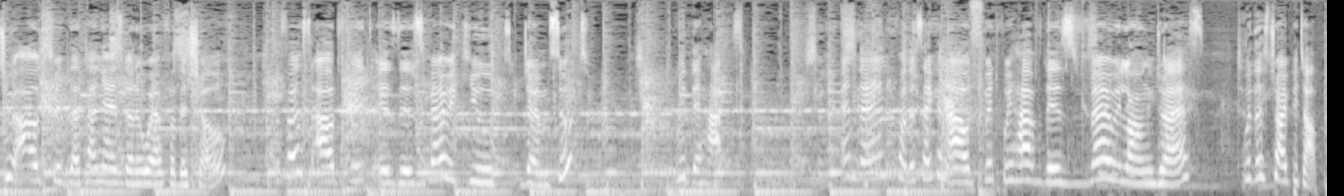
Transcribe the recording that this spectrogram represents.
Two outfits that Tanya is going to wear for the show. The first outfit is this very cute jumpsuit with the hat. And then for the second outfit, we have this very long dress with a stripy top.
